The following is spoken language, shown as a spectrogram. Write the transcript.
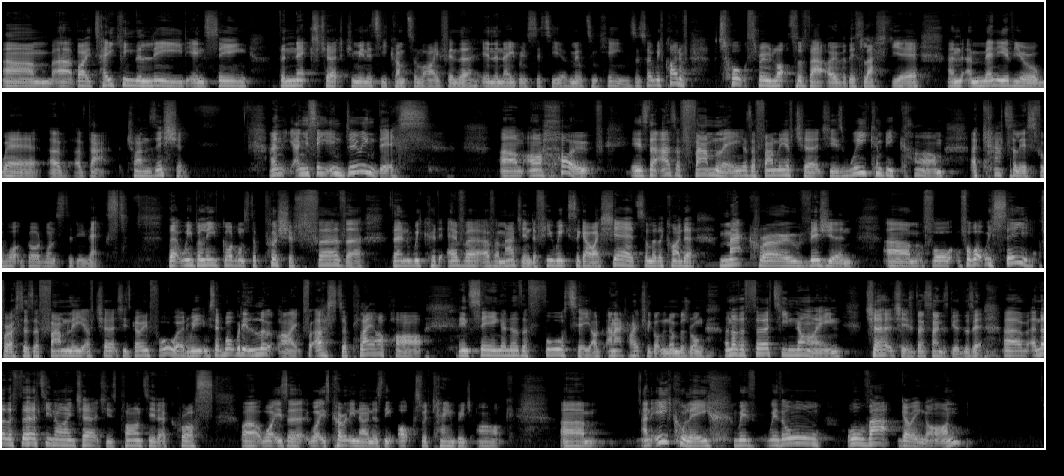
um, uh, by taking the lead in seeing the next church community come to life in the in the neighboring city of Milton Keynes. And so we've kind of talked through lots of that over this last year, and, and many of you are aware of, of that transition. And, and you see, in doing this, um, our hope is that as a family, as a family of churches, we can become a catalyst for what God wants to do next. That we believe God wants to push us further than we could ever have imagined. A few weeks ago, I shared some of the kind of macro vision um, for, for what we see for us as a family of churches going forward. We, we, said, what would it look like for us to play our part in seeing another 40, and I actually got the numbers wrong, another 39 churches, it don't sound as good, does it? Um, another 39 churches planted across uh, what, is a, what is currently known as the Oxford Cambridge Arc. Um, and equally, with, with all, all that going on,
